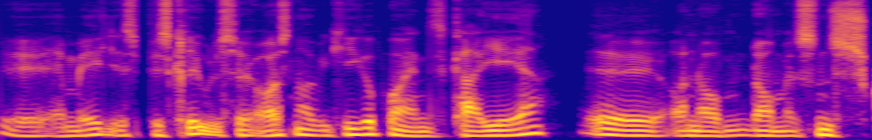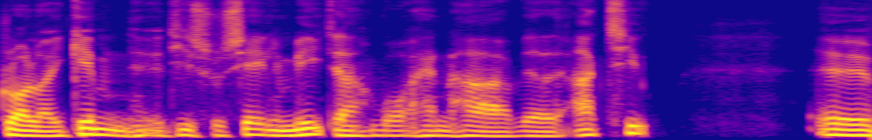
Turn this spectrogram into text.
øh, Amalies beskrivelse, også når vi kigger på hans karriere, øh, og når, når man sådan scroller igennem øh, de sociale medier, hvor han har været aktiv. Øh,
